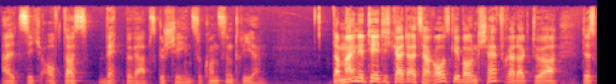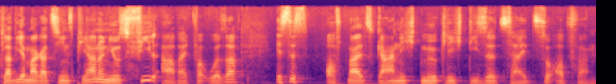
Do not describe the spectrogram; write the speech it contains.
als sich auf das Wettbewerbsgeschehen zu konzentrieren. Da meine Tätigkeit als Herausgeber und Chefredakteur des Klaviermagazins Piano News viel Arbeit verursacht, ist es oftmals gar nicht möglich, diese Zeit zu opfern.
